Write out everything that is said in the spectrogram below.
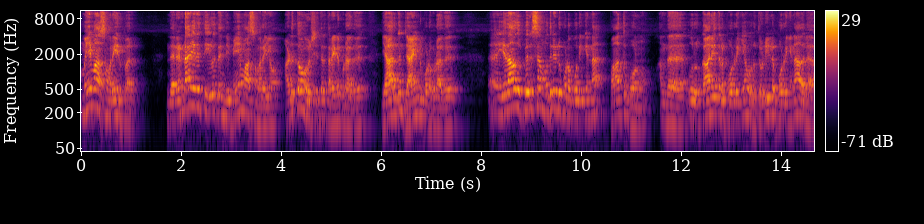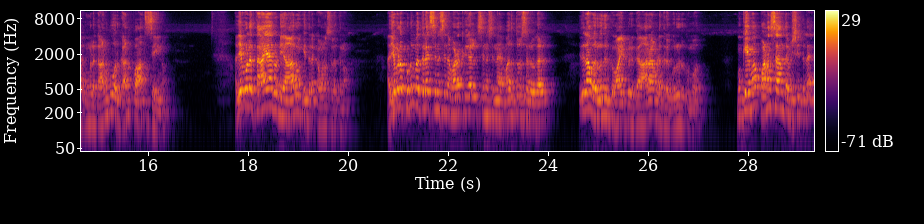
மே மாதம் வரையும் இருப்பார். இந்த ரெண்டாயிரத்தி இருபத்தஞ்சி மே மாதம் வரையும் அடுத்தவங்க விஷயத்தில் தலையிடக்கூடாது. யாருக்கும் ஜாயிண்ட் போடக்கூடாது. ஏதாவது பெருசாக முதலீடு போட போகிறீங்கன்னா பார்த்து போடணும். அந்த ஒரு காரியத்தில் போடுறீங்க ஒரு தொழிலில் போடுறீங்கன்னா அதில் உங்களுக்கு அனுபவம் இருக்கான்னு பார்த்து செய்யணும். அதே போல் தாயாருடைய ஆரோக்கியத்தில் கவனம் செலுத்தணும். அதே போல் குடும்பத்தில் சின்ன சின்ன வழக்குகள் சின்ன சின்ன மருத்துவ செலவுகள் இதெல்லாம் வருவதற்கு வாய்ப்பு இருக்குது ஆறாம் இடத்துல குரு இருக்கும்போது. முக்கியமாக பணம் சார்ந்த விஷயத்தில்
